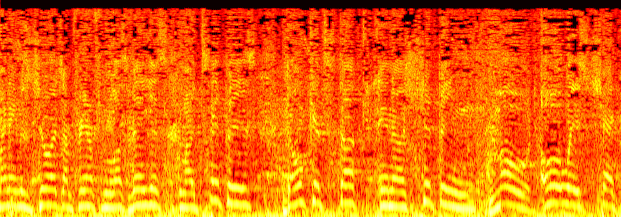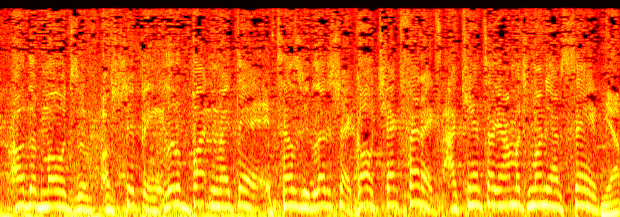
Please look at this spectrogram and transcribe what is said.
My name is George. I'm here from Las Vegas. My tip is don't get stuck in a shipping mode. Always check other modes of, of shipping. Little button right there. It tells you let it check. Go check FedEx. I can't tell you how much money I've saved. Yep.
